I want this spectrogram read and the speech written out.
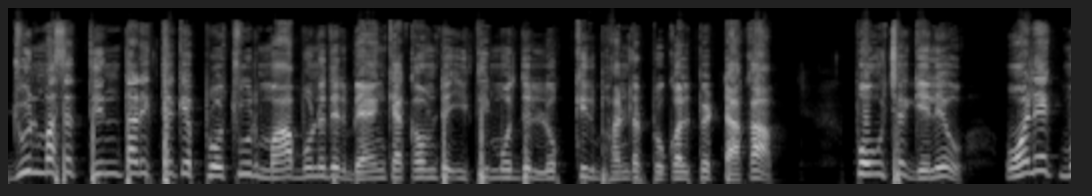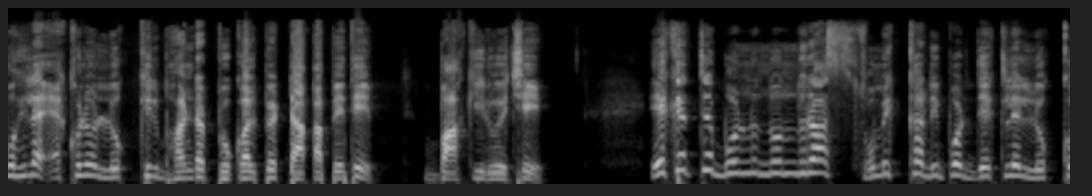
জুন মাসের তিন তারিখ থেকে প্রচুর মা বোনেদের ব্যাংক অ্যাকাউন্টে ইতিমধ্যে লক্ষ্মীর ভাণ্ডার প্রকল্পের টাকা পৌঁছে গেলেও অনেক মহিলা এখনও লক্ষ্মীর ভাণ্ডার প্রকল্পের টাকা পেতে বাকি রয়েছে। এক্ষেত্রে বন্ধুরা সমীক্ষা রিপোর্ট দেখলে লক্ষ্য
